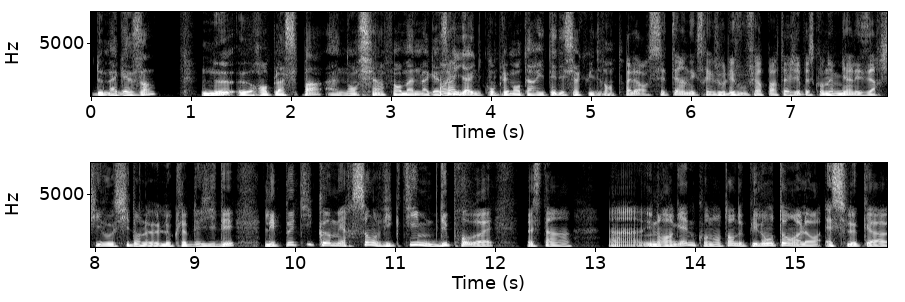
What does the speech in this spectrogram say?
de magasin ne remplace pas un ancien format de magasin. Il y a une complémentarité des circuits de vente. Alors, c'était un extrait que je voulais vous faire partager parce qu'on aime bien les archives aussi dans le, Club des idées. Les petits commerçants victimes du progrès. Ben, c'est une rengaine qu'on entend depuis longtemps. Alors, est-ce le cas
